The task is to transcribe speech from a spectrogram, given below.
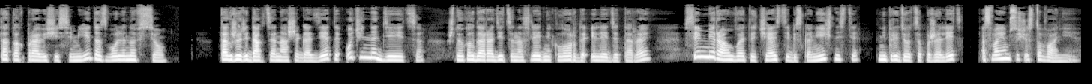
так как правящей семье дозволено все. Также редакция нашей газеты очень надеется, что когда родится наследник лорда и леди Таре, Всем мирам в этой части бесконечности не придется пожалеть о своем существовании.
